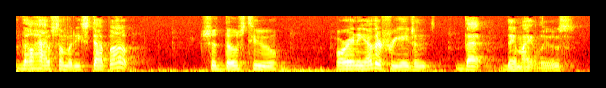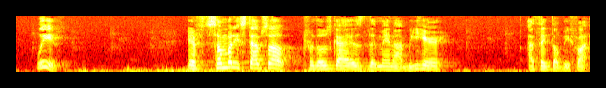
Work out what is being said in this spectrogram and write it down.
they'll have somebody step up should those two or any other free agent that they might lose leave. If somebody steps up for those guys that may not be here, I think they'll be fine.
